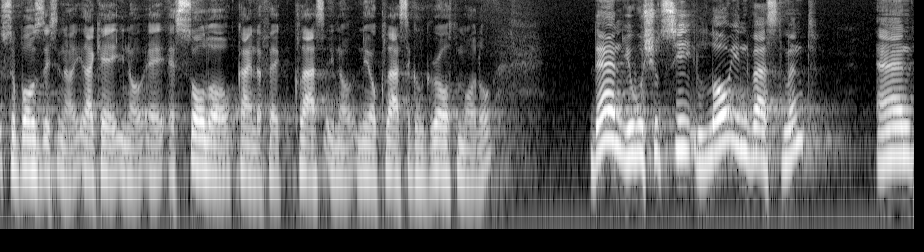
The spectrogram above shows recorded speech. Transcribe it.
suppose this, you know, like a you know a, a Solow kind of a class, you know, neoclassical growth model. Then you should see low investment and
